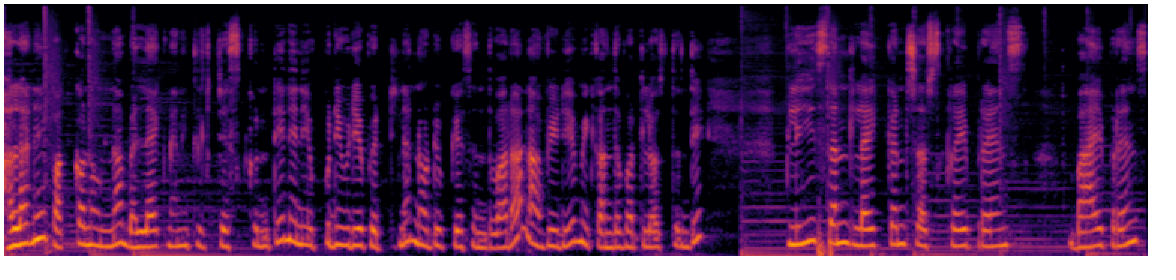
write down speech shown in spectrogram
అలానే పక్కన ఉన్న బెల్ ఐకన్ క్లిక్ చేసుకుంటే నేను ఎప్పుడు వీడియో పెట్టిన నోటిఫికేషన్ ద్వారా నా వీడియో మీకు అందుబాటులో వస్తుంది. Please and like and subscribe friends. Bye friends.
